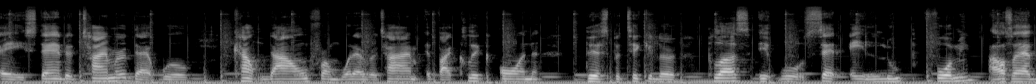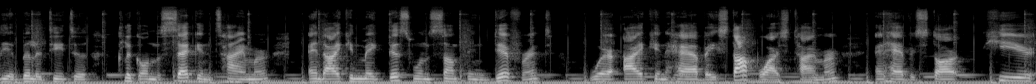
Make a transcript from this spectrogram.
a standard timer that will count down from whatever time. If I click on this particular plus, it will set a loop for me. I also have the ability to click on the second timer and I can make this one something different where I can have a stopwatch timer and have it start here,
